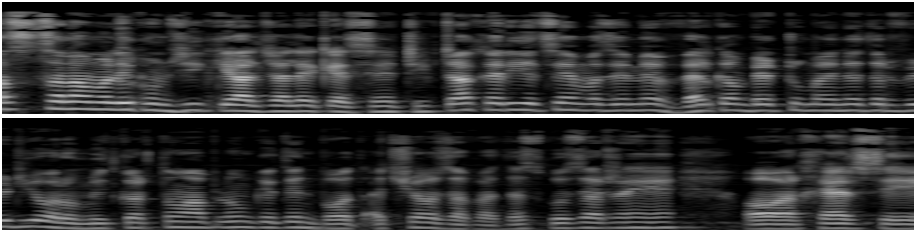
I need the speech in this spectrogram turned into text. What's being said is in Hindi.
वालेकुम जी, क्या हाल चाल है? कैसे हैं? ठीक ठाक करिए से मज़े में। Welcome back to my another video और उम्मीद करता हूँ आप लोगों के दिन बहुत अच्छे और ज़बरदस्त गुजर रहे हैं। और खैर से,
